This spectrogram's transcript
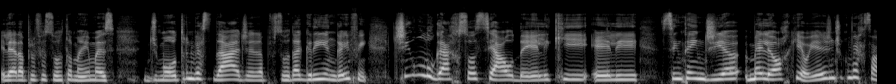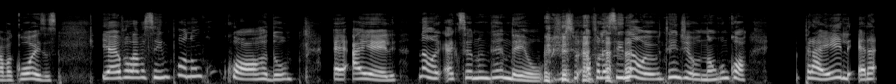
ele era professor também, mas de uma outra universidade, ele era professor da gringa, enfim. Tinha um lugar social dele que ele se entendia melhor que eu. E a gente conversava coisas, e aí eu falava assim, pô, não concordo. É, aí ele, não, é que você não entendeu. Eu falei assim, não, eu entendi, eu não concordo pra ele era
